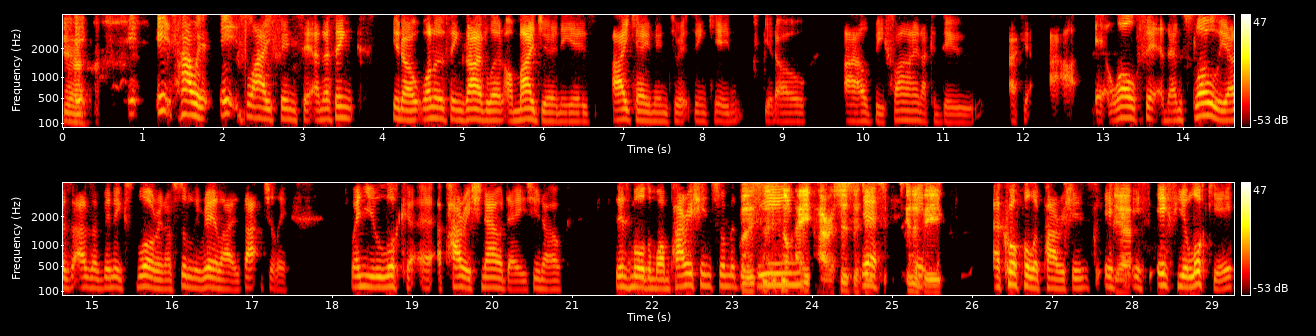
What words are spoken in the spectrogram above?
yeah. It, it, it's how it, it's life, isn't it? And I think, you know, one of the things I've learned on my journey is I came into it thinking, you know, I'll be fine. I can do, I can, I, it'll all fit. And then slowly, as as I've been exploring, I've suddenly realised actually, when you look at a, a, parish nowadays, you know, there's more than one parish in some of the. Well, it's, it's not a parish, is it? Yeah, it's, it's going to be a couple of parishes if yeah. if if you're lucky,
